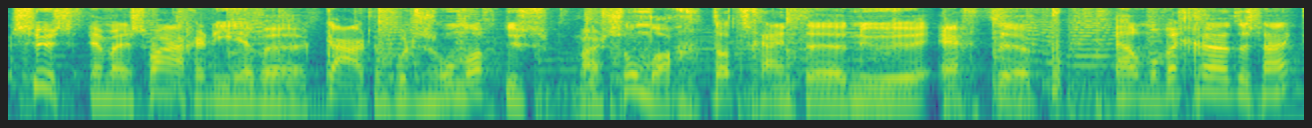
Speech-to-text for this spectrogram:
zus en mijn zwager die hebben kaarten voor de zondag. Dus, maar zondag, dat schijnt nu echt helemaal weg te zijn.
